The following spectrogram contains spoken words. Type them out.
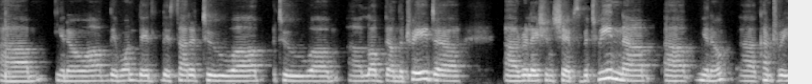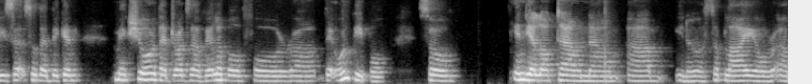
um, you know um, they want they, they started to uh, to um, uh, lock down the trade relationships between you know countries so that they can make sure that drugs are available for uh, their own people. So India lockdown, um, um, you know, supply or uh,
